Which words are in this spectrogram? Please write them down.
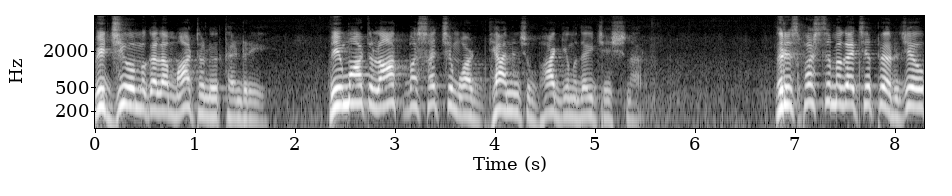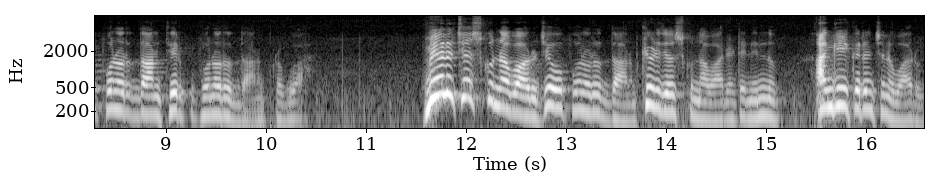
మీ జీవము గల మాటలు తండ్రి మీ మాటలు ఆత్మ సత్యం వాడు ధ్యానించు భాగ్యము దయచేసినారు. మీరు స్పష్టముగా చెప్పారు జీవ పునరుద్ధానం తీర్పు పునరుద్ధానం ప్రభు మేలు చేసుకున్నవారు జీవ పునరుద్ధానం కీడు చేసుకున్నవారు అంటే నిన్ను అంగీకరించిన వారు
